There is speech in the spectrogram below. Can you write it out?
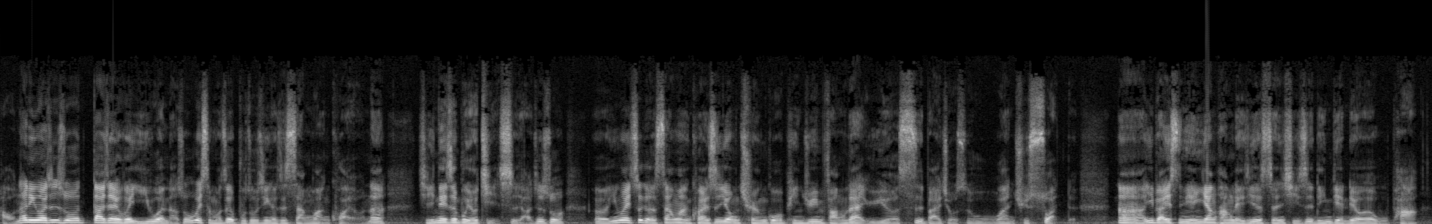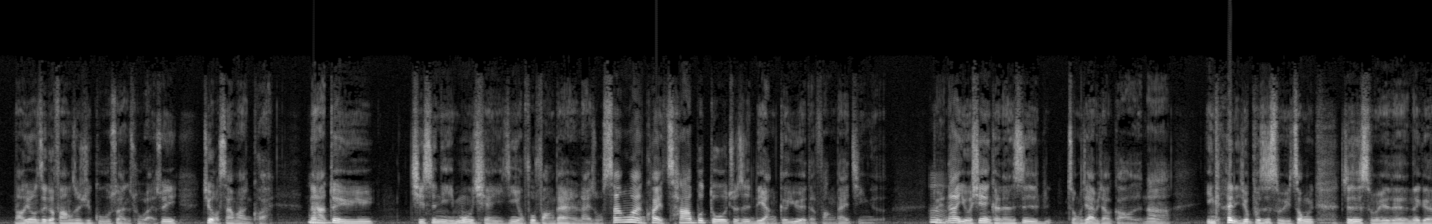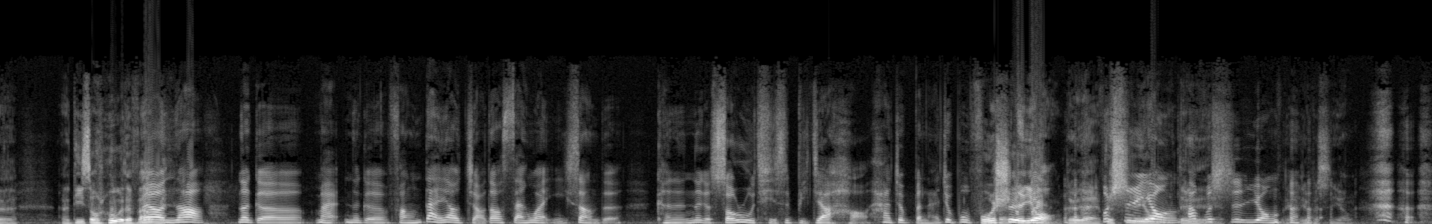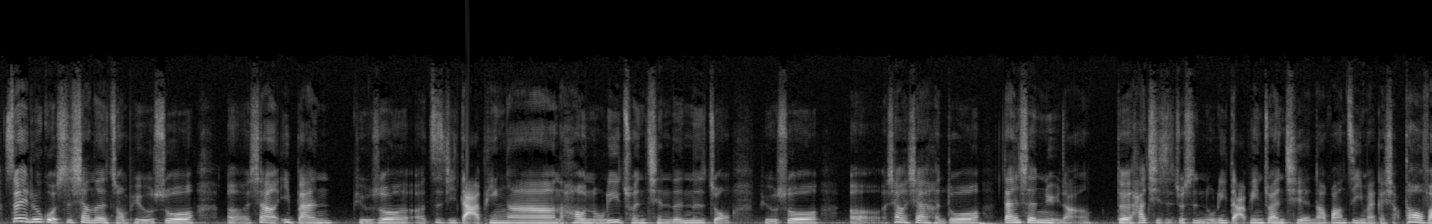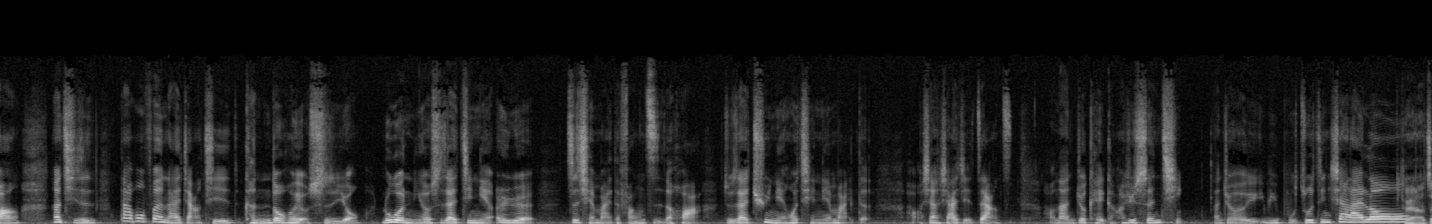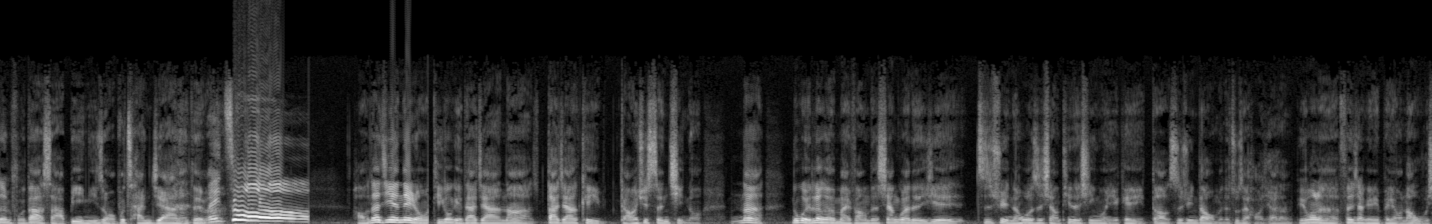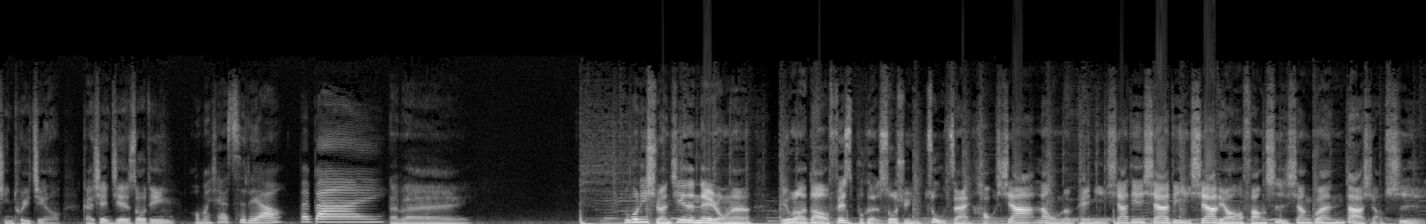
好，那另外就是说，大家也会疑问啊，说为什么这个补助金额是三万块哦？那其实内政部有解释啊，就是说，呃，因为这个三万块是用全国平均房贷余额四百九十五万去算的，那一百一十年央行累计的升息是零点六二五趴，然后用这个方式去估算出来，所以就有三万块。那对于其实你目前已经有付房贷的人来说，三万块差不多就是两个月的房贷金额。对，嗯、那有些人可能是总价比较高的，那应该你就不是属于中，就是所谓的那个呃低收入的范围。没有，你知道那个买那个房贷要缴到三万以上的，可能那个收入其实比较好，他就本来就不符 不适用，对不对？不适用，他不适用，对，就不适用。所以如果是像那种，比如说呃，像一般，比如说呃，自己打拼啊，然后努力存钱的那种，比如说呃，像现在很多单身女郎，对，他其实就是努力打拼赚钱，然后帮自己买个小套房。那其实大部分来讲，其实可能都会有适用。如果你又是在今年二月。之前买的房子的话，就是在去年或前年买的，好像霞姐这样子，好，那你就可以赶快去申请，那就有一笔补助金下来喽。对啊，政府大傻逼，你怎么不参加呢？对吧？没错。好，那今天内容提供给大家，那大家可以赶快去申请哦。那如果有任何买房的相关的一些资讯呢，或者是想听的新闻，也可以到私讯到我们的住宅好家，别忘了分享给你朋友，然后五星推荐哦。感谢你今天的收听，我们下次聊，拜拜，拜拜。如果你喜欢今天的内容呢，别忘了到 Facebook 搜寻“住宅好虾”，让我们陪你瞎天瞎地瞎聊房事相关大小事。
